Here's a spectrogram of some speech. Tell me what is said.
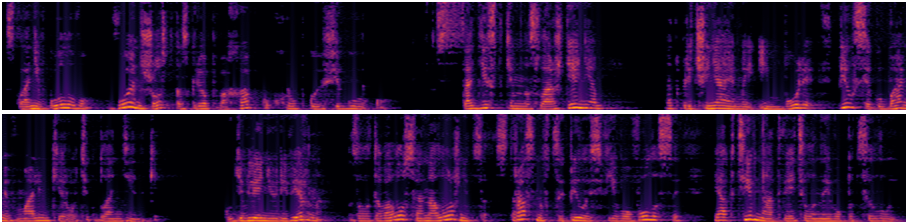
Склонив голову, воин жестко сгреб в охапку хрупкую фигурку. С садистским наслаждением от причиняемой им боли впился губами в маленький ротик блондинки. К удивлению Риверна, золотоволосая наложница страстно вцепилась в его волосы и активно ответила на его поцелуй.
